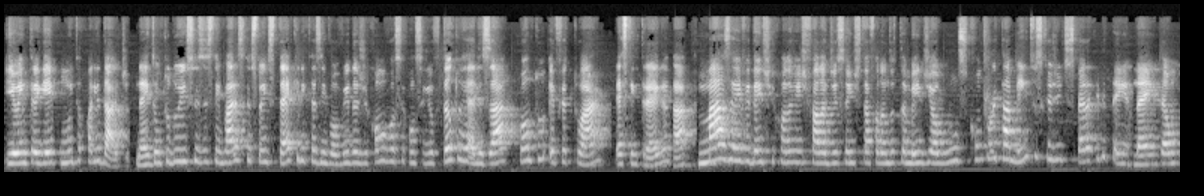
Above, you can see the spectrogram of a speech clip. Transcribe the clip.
e eu entreguei com muita qualidade, né? Então, tudo isso existem várias questões técnicas envolvidas de como você conseguiu tanto realizar quanto efetuar essa entrega, tá? Mas é evidente que quando a gente fala disso, a gente está falando também de alguns comportamentos que a gente espera que ele tenha, né? Então,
